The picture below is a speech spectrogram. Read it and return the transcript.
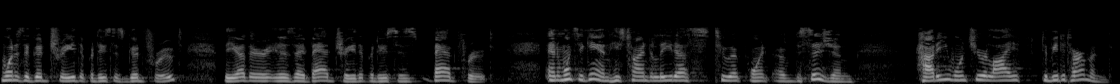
One is a good tree that produces good fruit. The other is a bad tree that produces bad fruit. And once again, he's trying to lead us to a point of decision. How do you want your life to be determined?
